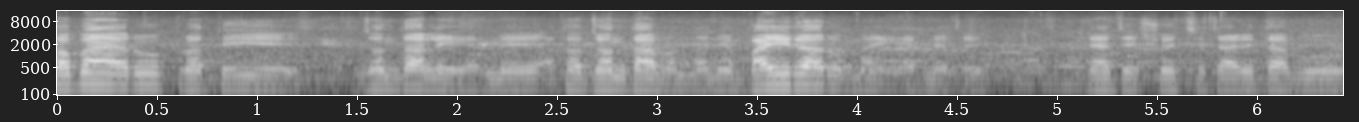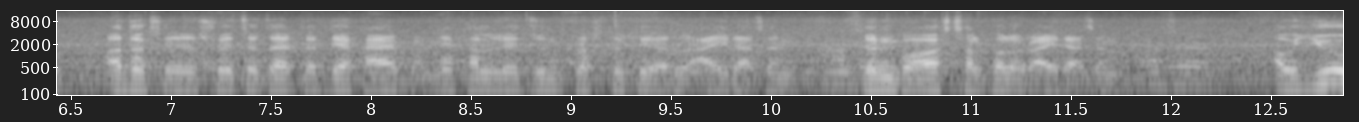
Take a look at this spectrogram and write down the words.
तपाईँहरूप्रति जनताले हेर्ने अथवा जनता भन्दा नि बाहिर रूपमा हेर्ने चाहिँ। त्यहाँ चाहिँ स्वेच्छाचारिता भयो अध्यक्ष स्वेच्छाचारिता देखाए भन्ने खालले जुन प्रस्तुतिहरू आइरहेछन् जुन बहस छलफलहरू आइरहेछन् अब यो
